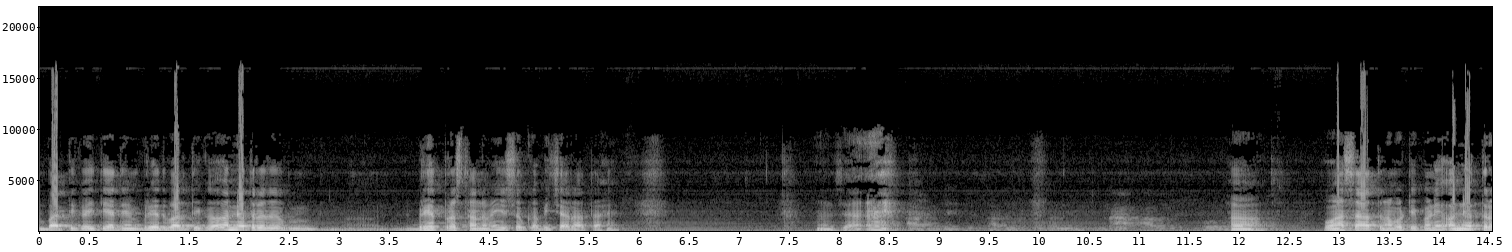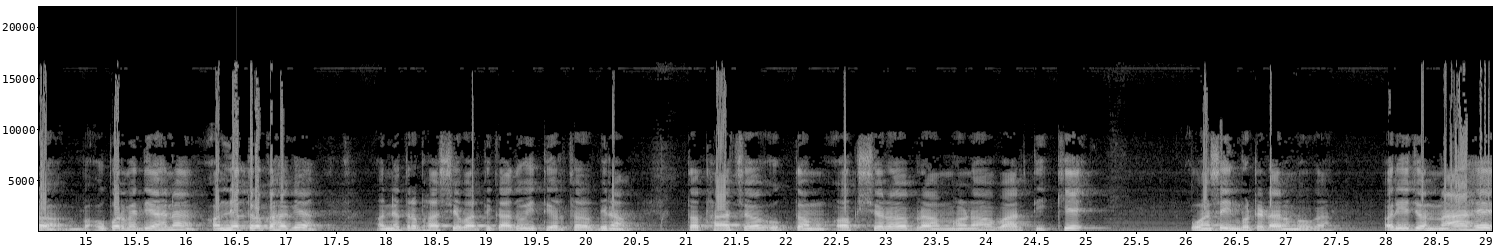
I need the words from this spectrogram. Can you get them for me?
वार्तिक इत्यादि में, बृहद वार्तिक अन्यत्र बृहद प्रस्थान में ये सब का विचार आता है। अच्छा। हाँ वहाँ सात नंबर टिप्पणी, अन्यत्र, ऊपर में दिया है ना, अन्यत्र कहा गया? अन्यत्र भाष्य वार्तिकादो इत्यर्थ, विराम। तथा च उक्तम अक्षर ब्राह्मण वार्तिके वहाँ से इन्वर्टेड आरंभ होगा। और ये जो ना है,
